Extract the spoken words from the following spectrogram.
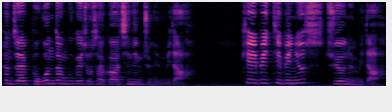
현재 보건당국의 조사가 진행 중입니다. KBTV 뉴스 주연우입니다.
